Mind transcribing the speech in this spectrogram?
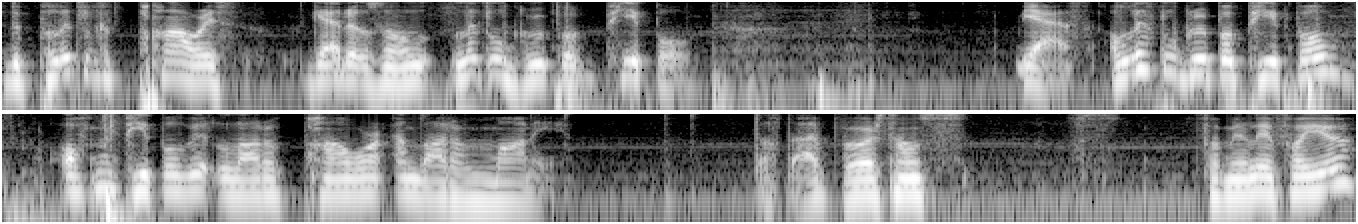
The political power is gathered gathers a little group of people. Yes, a little group of people, often people with a lot of power and a lot of money. Does that word sound familiar for you?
